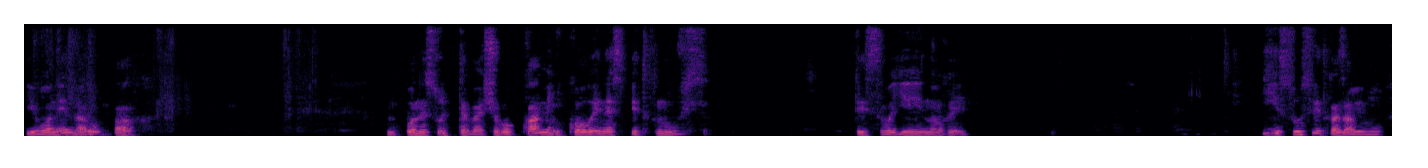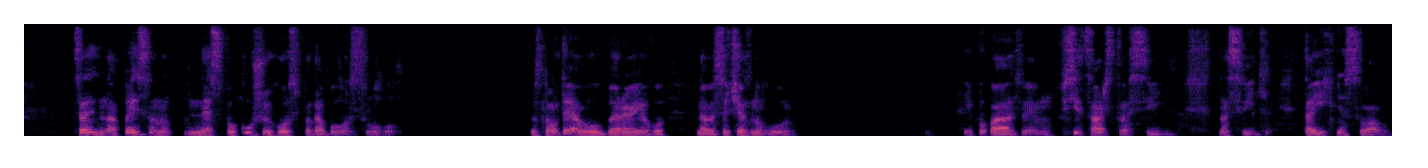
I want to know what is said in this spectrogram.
І вони на руках понесуть тебе, щоб об камінь коли не спіткнувся ти своєї ноги. І Ісус відказав йому, це написано, не спокушуй Господа Бога свого. Знов диявол бере його на височезну гору і показує йому всі царства на світі та їхню славу,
